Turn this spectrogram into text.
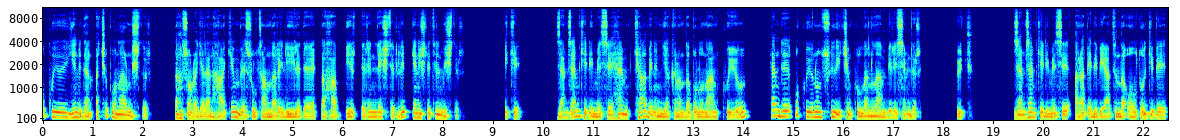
bu kuyuyu yeniden açıp onarmıştır. Daha sonra gelen hakim ve sultanlar eliyle de daha bir derinleştirilip genişletilmiştir. 2. Zemzem kelimesi hem Kabe'nin yakınında bulunan kuyu hem de o kuyunun suyu için kullanılan bir isimdir. 3. Zemzem kelimesi Arap edebiyatında olduğu gibi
